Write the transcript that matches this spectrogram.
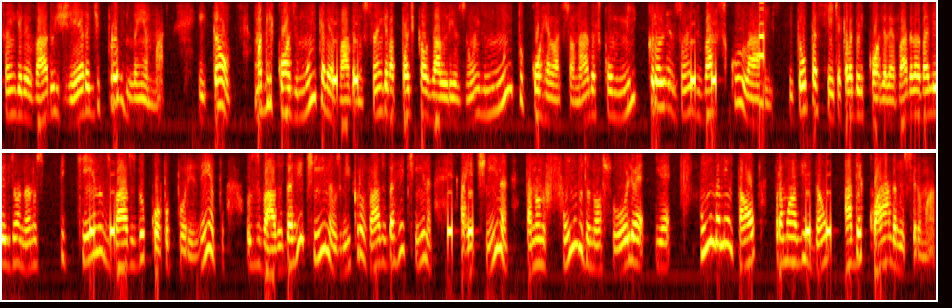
sangue elevado gera de problema. Então, uma glicose muito elevada no sangue, ela pode causar lesões muito correlacionadas com microlesões vasculares. Então, o paciente, aquela glicose elevada, ela vai lesionando os pequenos vasos do corpo. Por exemplo, os vasos da retina, os microvasos da retina. A retina está no fundo do nosso olho é, e é fundamental para uma visão adequada no ser humano,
